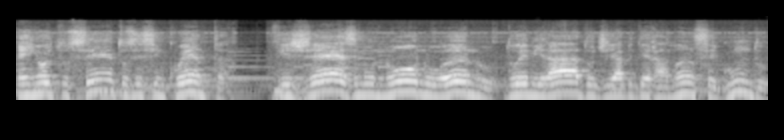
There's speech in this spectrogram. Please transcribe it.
Em 850, 29 ano do Emirado de Abderrahman II,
